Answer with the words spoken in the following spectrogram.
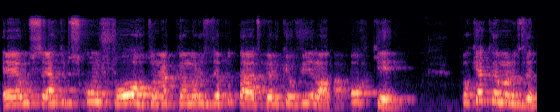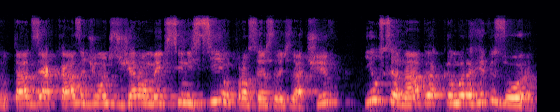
é, um certo desconforto na Câmara dos Deputados, pelo que eu vi lá. Por quê? Porque a Câmara dos Deputados é a casa de onde geralmente se inicia o processo legislativo e o Senado é a Câmara revisora.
